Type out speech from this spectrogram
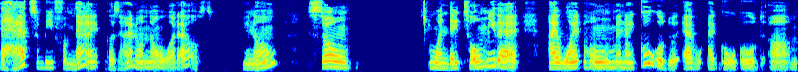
it had to be from that because I don't know what else, you know. So when they told me that, I went home and I googled it. I, I googled um,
